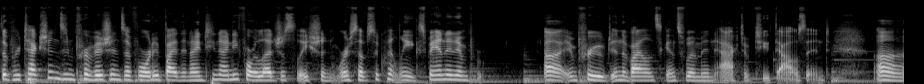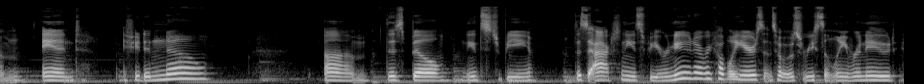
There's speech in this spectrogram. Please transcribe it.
The protections and provisions afforded by the 1994 legislation were subsequently expanded and uh, improved in the Violence Against Women Act of 2000. Um, and if you didn't know, um, this bill needs to be, this act needs to be renewed every couple years, and so it was recently renewed.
